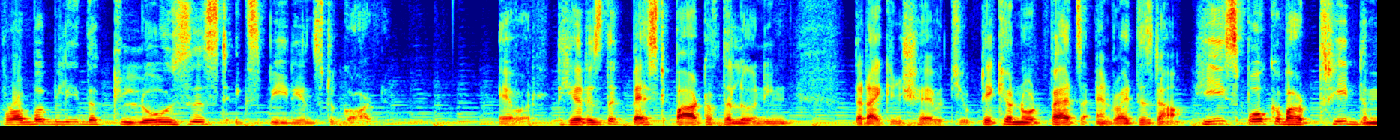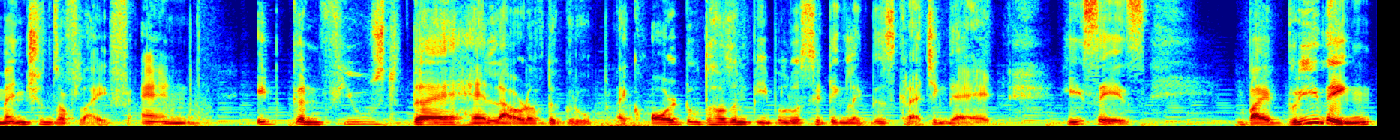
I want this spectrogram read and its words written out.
probably the closest experience to God ever. Here is the best part of the learning that I can share with you. Take your notepads and write this down. He spoke about three dimensions of life and it confused the hell out of the group. Like all 2000 people were sitting like this, scratching their head. He says, by breathing,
